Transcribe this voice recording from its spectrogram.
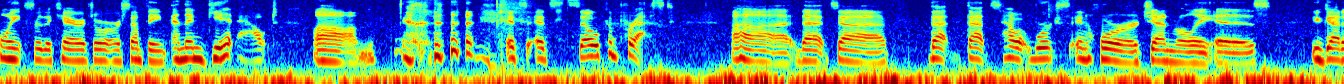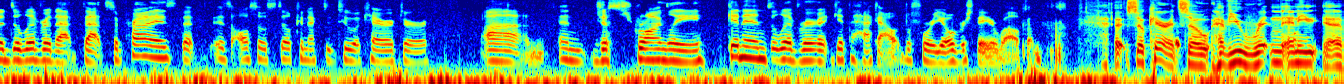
point for the character or something and then get out um, it's it's so compressed uh, that uh, that that's how it works in horror generally is you got to deliver that that surprise that is also still connected to a character um, and just strongly get in, deliver it, get the heck out before you overstay your welcome. Uh, so, Karen, so have you written any uh,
